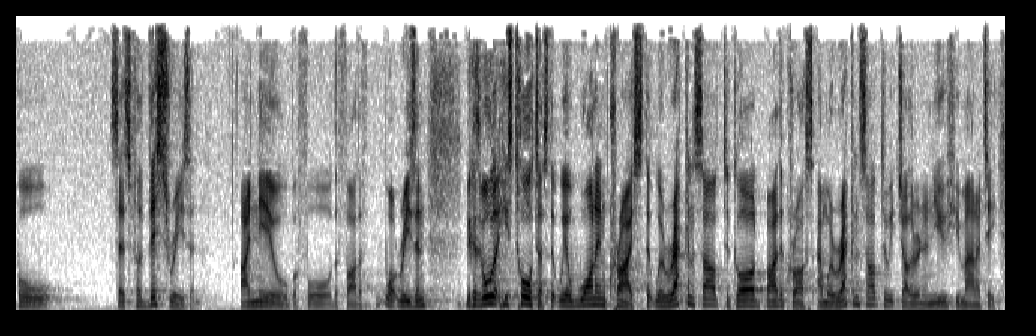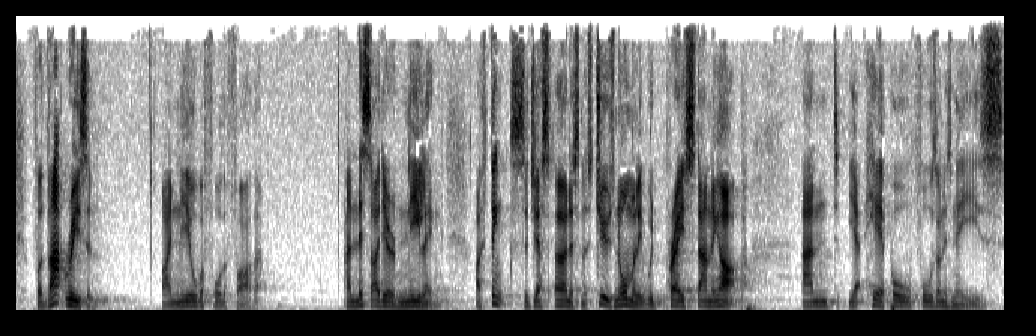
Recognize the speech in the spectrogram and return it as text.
Paul says, For this reason I kneel before the Father. What reason? Because of all that he's taught us, that we are one in Christ, that we're reconciled to God by the cross, and we're reconciled to each other in a new humanity. For that reason, I kneel before the Father. And this idea of kneeling I think, suggests earnestness. Jews normally would pray standing up, and yet here Paul falls on his knees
